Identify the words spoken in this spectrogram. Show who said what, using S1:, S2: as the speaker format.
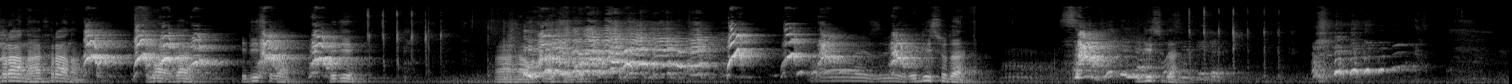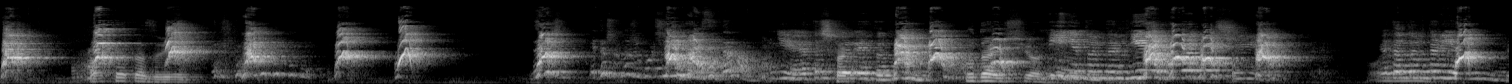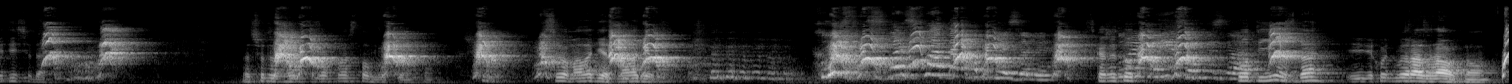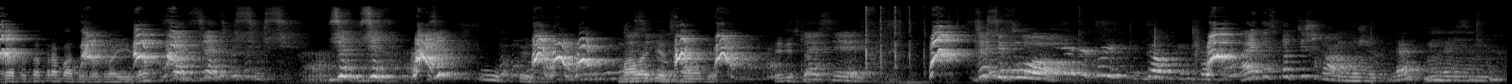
S1: Охрана, охрана. Да, да. Иди сюда. Иди. Ага, вот так вот. да? Ай, зверь, иди сюда. Иди сюда. Вот это зверь.
S2: Это же тоже больше не лазит, да, мам?
S3: Не, это
S1: Так.
S3: это.
S1: Куда еще?
S3: Винни только, не, это души. Это только Винни.
S1: Иди сюда. Да что ты за, за хвостом зачем-то? Все, молодец, молодец. Скажи, тот, тот ест, да? И хоть бы раз гаукнул. Я тут отрабатываю за двоих, да? Ух ты. Молодец, молодец. Иди сюда.
S3: Джесси. Джесси. А это с подтяжка может.
S2: Да?
S3: Мгм.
